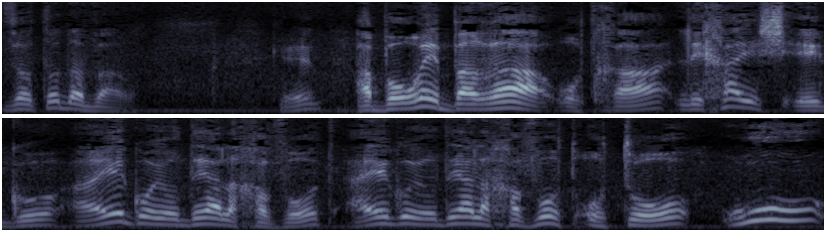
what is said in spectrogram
זה אותו דבר. כן? הבורא ברא אותך, לך יש אגו, האגו יודע לחוות, האגו יודע לחוות אותו, הוא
